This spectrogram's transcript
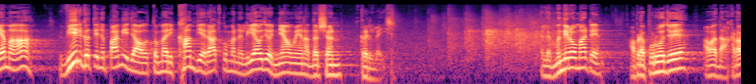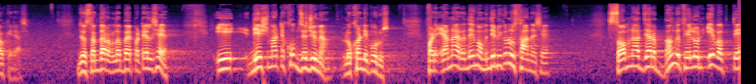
એમાં વીર ગતિને પામી જાઓ તો મારી ખાંભીએ રાજકુમારને લઈ આવજો, ત્યાં હું એના દર્શન કરી લઈશ. એટલે મંદિરો માટે આપણા પૂર્વજોએ આવા દાખલાઓ કર્યા છે. જો સરદાર વલ્લભભાઈ પટેલ છે, એ દેશ માટે ખૂબ જજુમ્યા, લોખંડી પુરુષ. પણ એના હૃદયમાં મંદિરનું કેટલું સ્થાન છે? સોમનાથ જ્યારે ભંગ થયેલું એ વખતે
